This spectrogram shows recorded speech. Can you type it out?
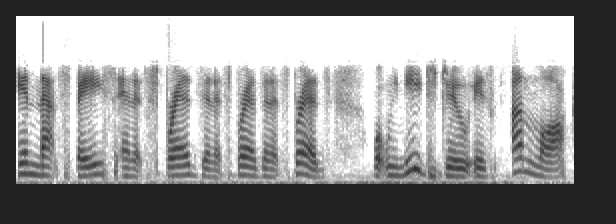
in that space, and it spreads and it spreads and it spreads. What we need to do is unlock.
